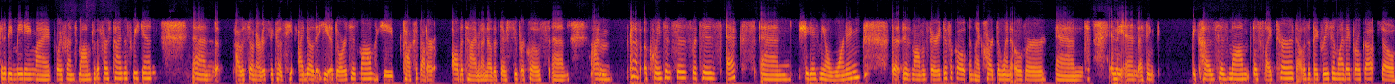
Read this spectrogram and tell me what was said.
going to be meeting my boyfriend's mom for the first time this weekend, and I was so nervous because he, I know that he adores his mom. Like he talks about her all the time, and I know that they're super close. And I'm kind of acquaintances with his ex, and she gave me a warning that his mom was very difficult and like hard to win over. And in the end, I think because his mom disliked her. That was a big reason why they broke up. So,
